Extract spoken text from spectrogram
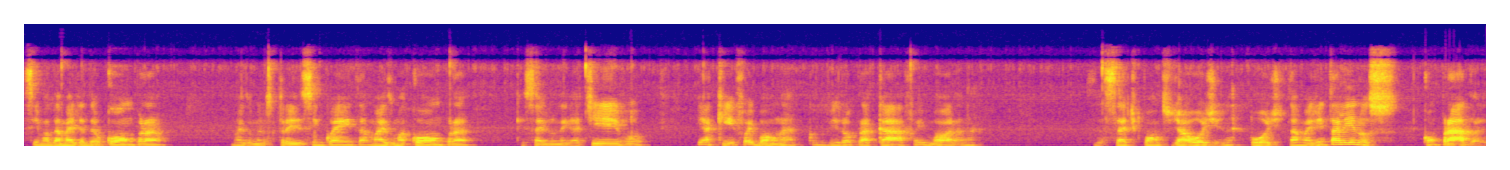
acima da média deu compra, mais ou menos 3,50, mais uma compra, que saiu no negativo, e aqui foi bom, né? Quando virou para cá, foi embora, né? 17 pontos já hoje, né? Hoje, tá? Mas a gente tá ali nos comprado, olha,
